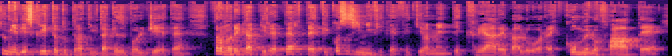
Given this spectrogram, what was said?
Tu mi hai descritto tutta l'attività che svolgete, però vorrei capire per te che cosa significa effettivamente creare valore, come lo fate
